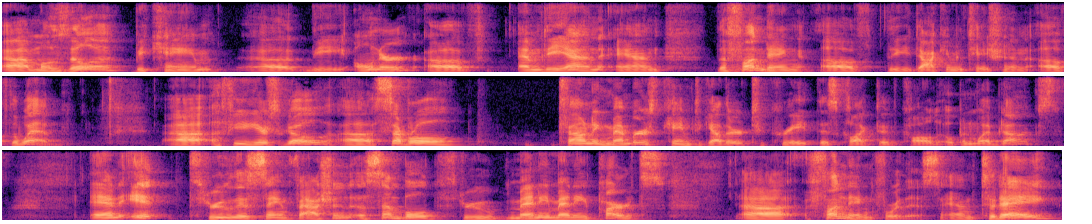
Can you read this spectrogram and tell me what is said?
uh, Mozilla became the owner of MDN and the funding of the documentation of the web. Uh, a few years ago, uh, several founding members came together to create this collective called Open Web Docs. And it, through this same fashion, assembled through many, many parts uh, funding for this. And today,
